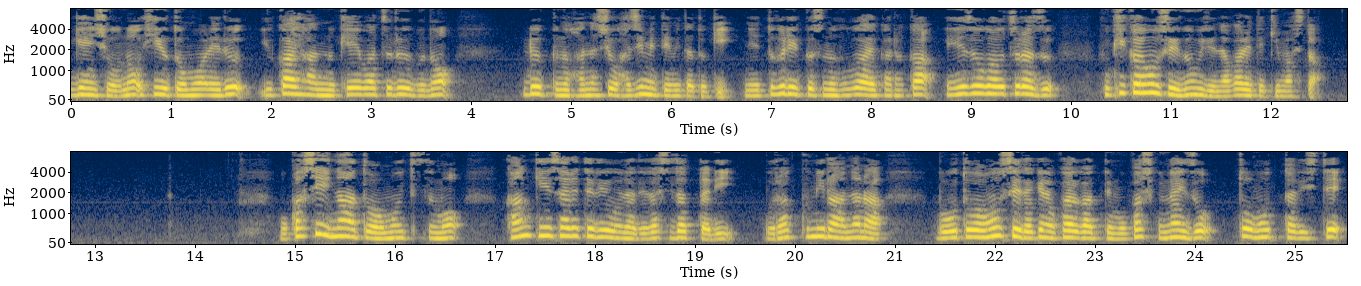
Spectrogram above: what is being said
現象の比喩と思われる愉快犯の刑罰ループのループの話を初めて見たとき、ネットフリックスの不具合からか映像が映らず、吹き替え音声のみで流れてきました。おかしいなぁとは思いつつも、監禁されてるような出だしだったり、ブラックミラーなら、冒頭は音声だけの回があってもおかしくないぞ、と思ったりして、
